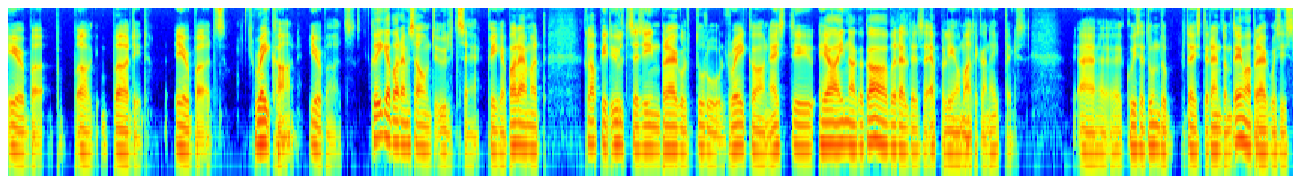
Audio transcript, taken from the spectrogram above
earbudid, earbuds, Raycon earbuds, kõige parem sound üldse, kõige paremad klapid üldse siin praegult turul, Raycon hästi hea hinnaga ka võrreldes Apple'i omadega näiteks Äh, kui see tundub täiesti random teema praegu, siis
